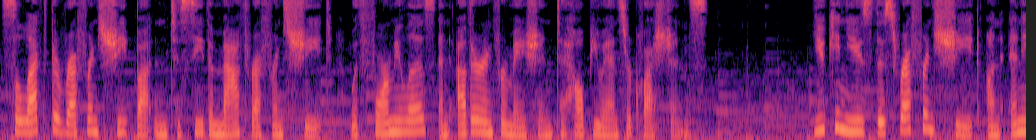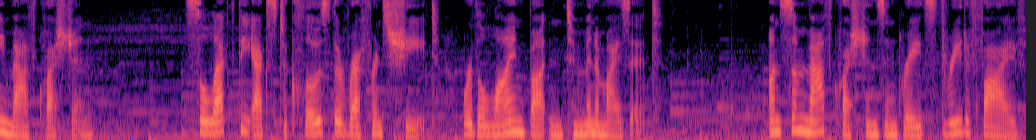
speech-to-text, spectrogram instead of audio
Select the Reference Sheet button to see the math reference sheet with formulas and other information to help you answer questions. You can use this reference sheet on any math question. Select the X to close the reference sheet or the line button to minimize it. On some math questions in grades 3 to 5,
